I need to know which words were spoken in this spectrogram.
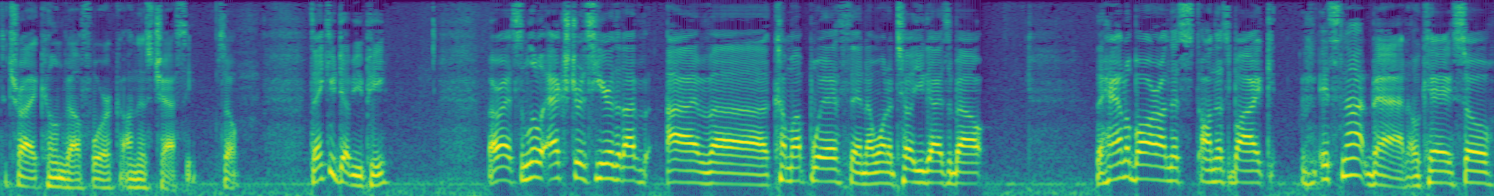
to try a cone valve fork on this chassis. So, Thank you, WP. All right, some little extras here that I've I've uh, come up with, and I want to tell you guys about the handlebar on this on this bike. It's not bad, okay. So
